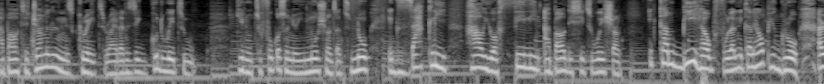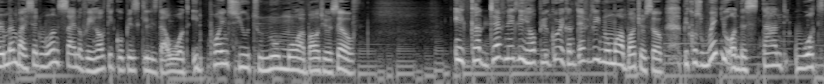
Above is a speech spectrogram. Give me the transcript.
about it. Journaling is great, right? And it's a good way to you know to focus on your emotions and to know exactly how you're feeling about the situation it can be helpful and it can help you grow. And remember, I said one sign of a healthy coping skill is that what it points you to know more about yourself. It can definitely help you grow. It can definitely know more about yourself because when you understand what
